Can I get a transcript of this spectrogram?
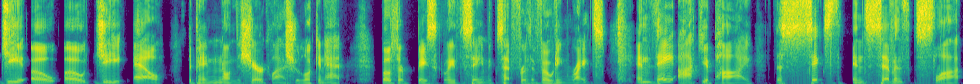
G O O G L, depending on the share class you're looking at. Both are basically the same except for the voting rights. And they occupy the sixth and seventh slot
